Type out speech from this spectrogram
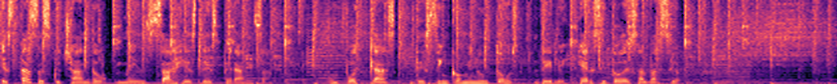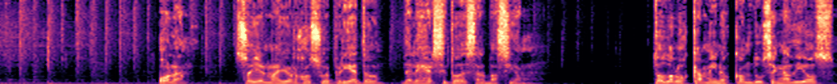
Estás escuchando Mensajes de Esperanza, un podcast de 5 minutos del Ejército de Salvación. Hola, soy el mayor Josué Prieto del Ejército de Salvación. ¿Todos los caminos conducen a Dios?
